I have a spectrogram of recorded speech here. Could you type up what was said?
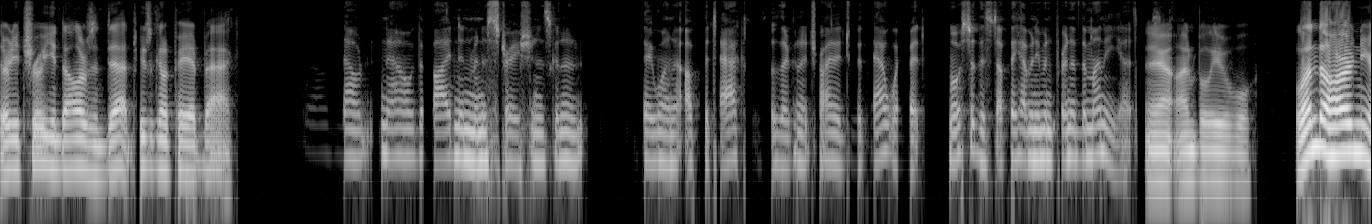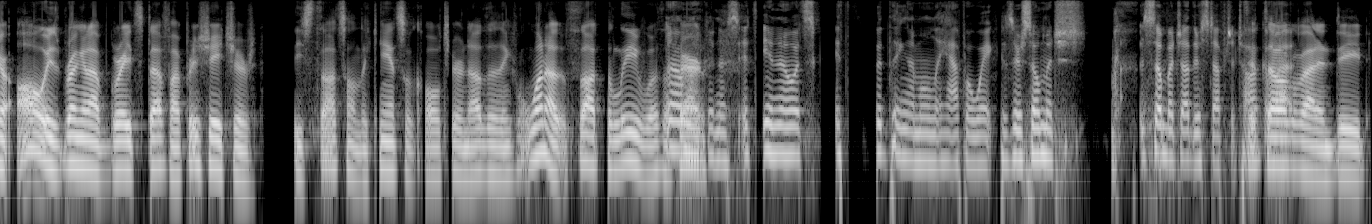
Thirty trillion dollars in debt. Who's going to pay it back? Well, now now the Biden administration is going to they want to up the taxes, so they're going to try to do it that way. But most of the stuff they haven't even printed the money yet. Yeah, unbelievable. Linda Harden, you're always bringing up great stuff. I appreciate your these thoughts on the cancel culture and other things. One other thought to leave with. Oh my goodness! It's you know it's it's good thing I'm only half awake because there's so much so much other stuff to talk to about. talk about indeed.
